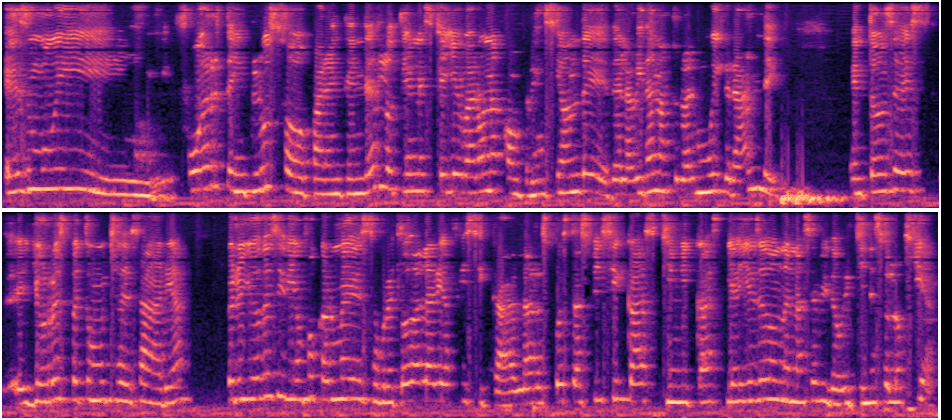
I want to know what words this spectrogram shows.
es muy fuerte incluso para entenderlo, tienes que llevar una comprensión de, la vida natural muy grande. Entonces, eh, yo respeto mucho esa área, pero yo decidí enfocarme sobre todo al área física, las respuestas físicas, químicas, y ahí es de donde nace video y kinesiología.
